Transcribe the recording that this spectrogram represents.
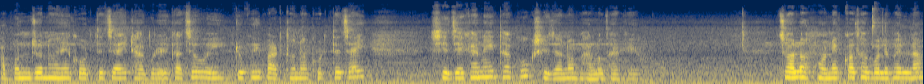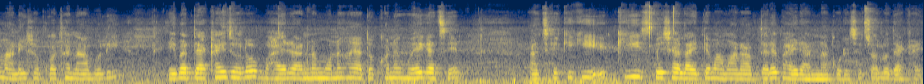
আপনজন হয়ে করতে চাই, ঠাকুরের কাছেও এইটুকুই প্রার্থনা করতে চাই। সে যেখানেই থাকুক, সে যেন ভালো থাকে। চলো, অনেক কথা বলে ফেললাম, আর এইসব কথা না বলি। এবার দেখাই, চলো, ভাইয়ের রান্না মনে হয় এতক্ষণে হয়ে গেছে। আজকে কি কি কি স্পেশাল আইটেম আমার আবদারে ভাই রান্না করেছে? চলো দেখাই।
